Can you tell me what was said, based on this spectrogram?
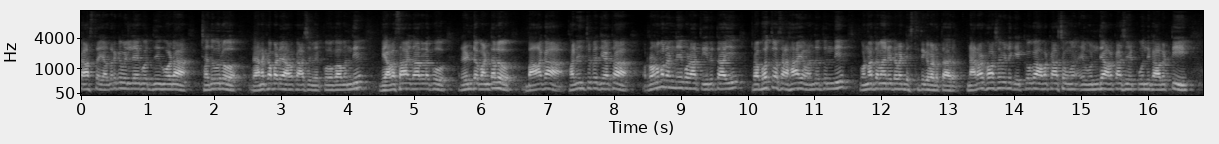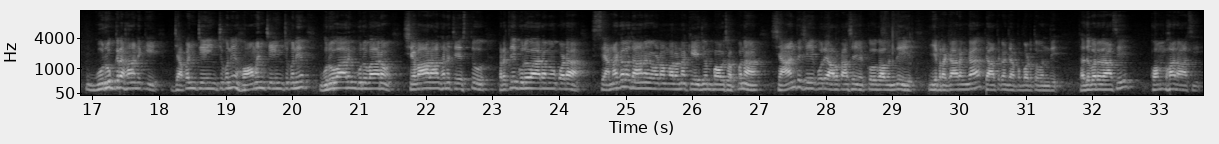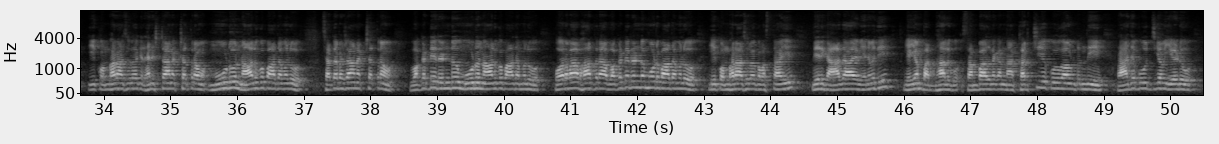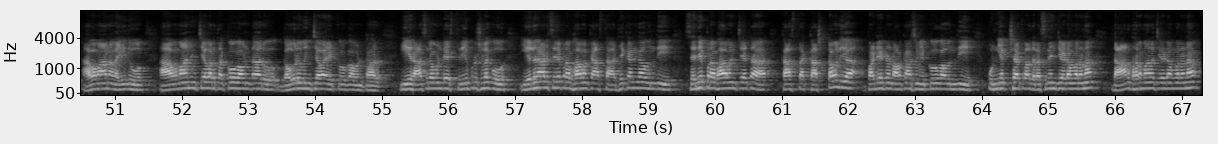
కాస్త ఎదరికి వెళ్ళే కొద్దీ కూడా చదువులో వెనకబడే అవకాశం ఎక్కువగా ఉంది. వ్యవసాయదారులకు రెండు వంటలు బాగా గమనించుట చేత రుణములన్నీ కూడా తీరుతాయి. ప్రభుత్వ సహాయం అందుతుంది. ఉన్నతమైనటువంటి స్థితికి వెళతారు. నరఘోష వీళ్ళకి ఎక్కువగా అవకాశం ఉండే అవకాశం ఎక్కువ ఉంది కాబట్టి గురుగ్రహానికి జపం చేయించుకుని హోమం చేయించుకుని గురువారం గురువారం శివారాధన చేస్తూ ప్రతి గురువారము కూడా శనగలు దానం ఇవ్వడం వలన కేజంపావు చొప్పున శాంతి చేకూరే అవకాశం ఎక్కువగా ఉంది. ఈ ప్రకారంగా జాతకం చెప్పబడుతూ ఉంది. తదుపరి రాశి కుంభరాశి. ఈ కుంభరాశిలోకి ధనిష్ఠా నక్షత్రం మూడు నాలుగు పాదములు శతభషా నక్షత్రం ఒకటి రెండు మూడు నాలుగు పాదములు. పూర్వాభాద్ర ఒకటి రెండు మూడు పాదములు ఈ కుంభరాశిలోకి వస్తాయి. వీరికి ఆదాయం ఎనిమిది వ్యయం పద్నాలుగు. సంపాదన కన్నా ఖర్చు ఎక్కువగా ఉంటుంది. రాజపూజ్యం ఏడు అవమానం ఐదు. అవమానించేవారు తక్కువగా ఉంటారు గౌరవించేవారు ఎక్కువగా ఉంటారు. ఈ రాశిలో ఉండే స్త్రీ పురుషులకు ఏలునాడు శని ప్రభావం కాస్త అధికంగా ఉంది. శని ప్రభావం చేత కాస్త కష్టములు పడేటువంటి అవకాశం ఎక్కువగా ఉంది. పుణ్యక్షేత్రాలు దర్శనం చేయడం వలన దాన ధర్మాలు చేయడం వలన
